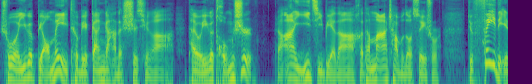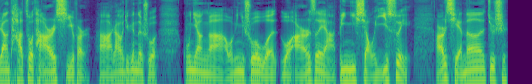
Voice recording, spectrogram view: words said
说我一个表妹特别尴尬的事情啊，她有一个同事。阿姨级别的啊，和他妈差不多岁数，就非得让他做他儿媳妇儿啊，然后就跟他说：“姑娘啊，我跟你说，我我儿子呀比你小一岁，而且呢就是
